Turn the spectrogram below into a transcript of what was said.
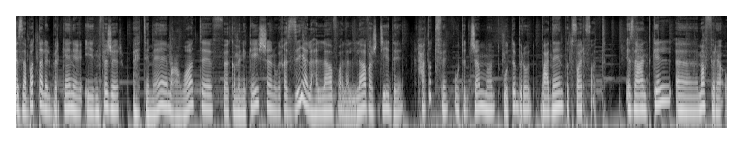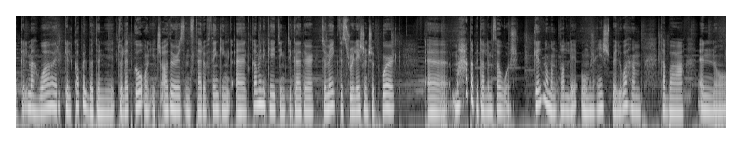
إذا بطل البركان ينفجر اهتمام عواطف communication ويغذيها لهال lava لل lava جديدة حتطفي وتتجمد وتبرد وبعدين تتفرفط إذا عند كل آه، مفرق وكل مهوار كل couple بدهم to let go on each others instead of thinking and communicating together to make this relationship work. آه، ما حدا بضل مزوج. كلنا منطلق ومنعيش بالوهم تبع إنه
